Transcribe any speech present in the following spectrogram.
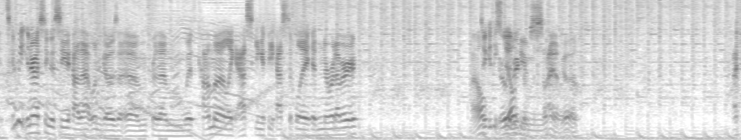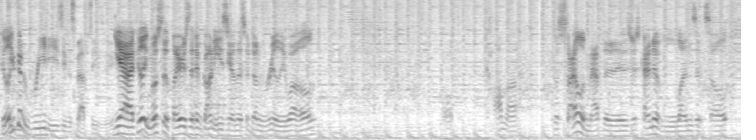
It's gonna be interesting to see how that one goes um, for them with Kama like asking if he has to play hidden or whatever. Well, Take it the early from good. I feel If like you can read easy, this map's easy. Yeah, I feel like most of the players that have gone easy on this have done really well. Comma, The style of map that it is just kind of lends itself.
